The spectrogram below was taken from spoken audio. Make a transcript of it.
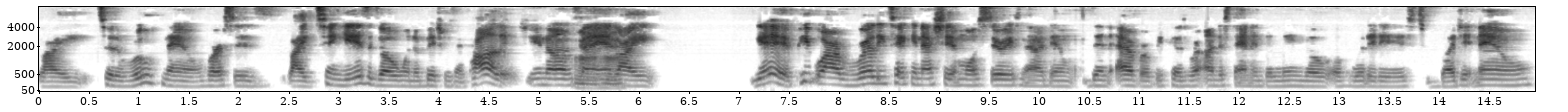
like to the roof now versus like 10 years ago when a bitch was in college. You know what I'm saying? Mm-hmm. Like, yeah, people are really taking that shit more serious now than than ever because we're understanding the lingo of what it is to budget now,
